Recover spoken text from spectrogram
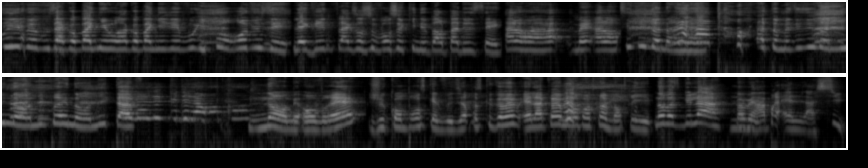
S'il veut vous accompagner ou accompagner chez vous, il faut refuser. Les green flags sont souvent ceux qui ne parlent pas de sexe. Alors, ah, mais alors, si tu donnes rien. Attends, mais si tu donnes ni nom, ni prénom, ni taf. Depuis de la rencontre. Non, mais en vrai, je comprends ce qu'elle veut dire parce que quand même, elle a quand même rencontré un meurtrier. Non, parce que là, Non, ah, mais mais- après, elle l'a su.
